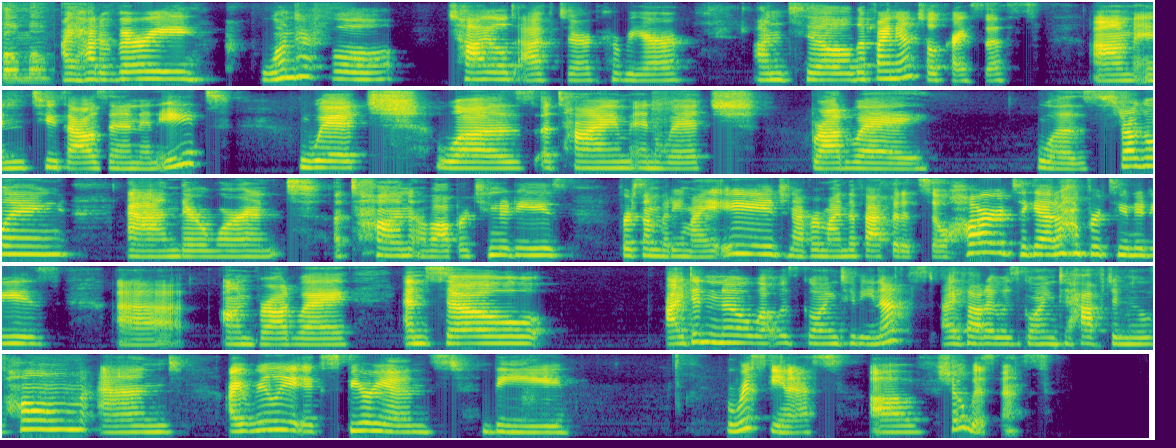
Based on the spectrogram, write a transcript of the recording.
FOMO. I had a very wonderful child actor career until the financial crisis um, in 2008, which was a time in which Broadway was struggling and there weren't a ton of opportunities for somebody my age, never mind the fact that it's so hard to get opportunities uh, on Broadway. And so I didn't know what was going to be next. I thought I was going to have to move home, and I really experienced the riskiness of show business.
